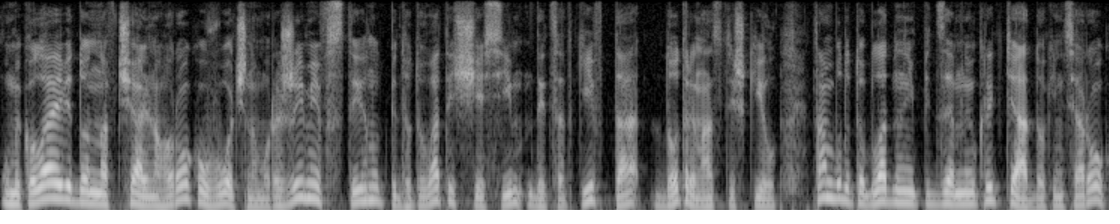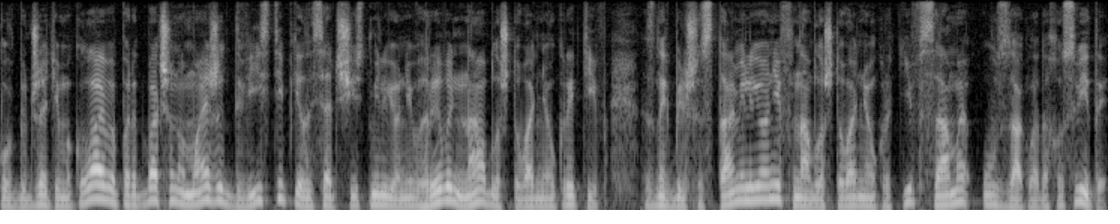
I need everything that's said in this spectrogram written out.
У Миколаєві до навчального року в очному режимі встигнуть підготувати ще сім дитсадків та до 13 шкіл. Там будуть обладнані підземні укриття. До кінця року в бюджеті Миколаєва передбачено майже 256 мільйонів гривень на облаштування укриттів. З них більше 100 мільйонів на облаштування укриттів саме у закладах освіти.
